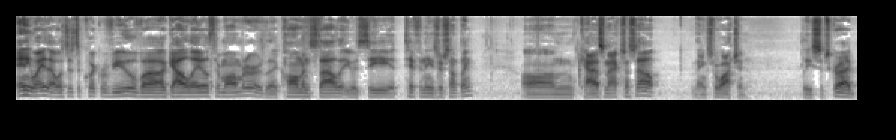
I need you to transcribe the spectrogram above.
Anyway, that was just a quick review of a Galileo thermometer, the common style that you would see at Tiffany's or something. Um, Catus Maximus out. Thanks for watching. Please subscribe.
